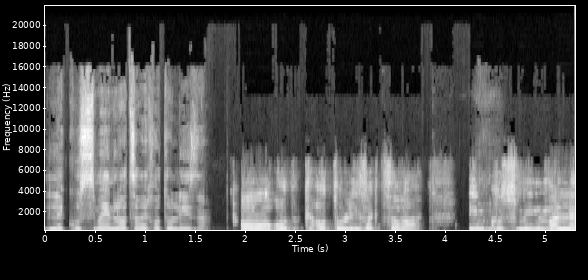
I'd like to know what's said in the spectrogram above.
ל- לכוסמין לא צריך אוטוליזה. או עוד- אוטוליזה קצרה. עם כוסמין מלא,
